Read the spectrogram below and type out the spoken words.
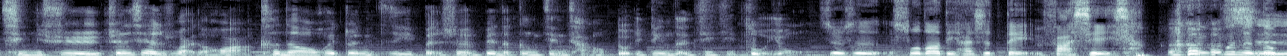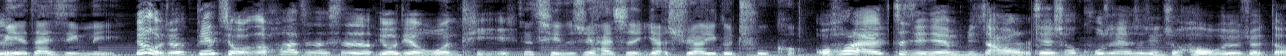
情绪宣泄出来的话，可能会对你自己本身变得更坚强，有一定的积极作用。就是说到底还是得发泄一下，就 不能都憋在心里。因为我觉得憋久的话，真的是有点问题。就情绪还是要需要一个出口。我后来这几年比较接受哭这件事情之后，我就觉得，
